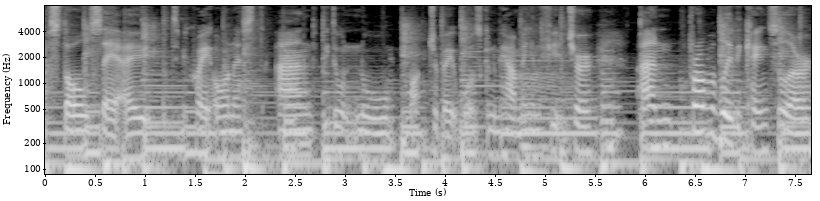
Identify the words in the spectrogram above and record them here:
a stall set out, to be quite honest, and we don't know much about what's going to be happening in the future. And probably the council are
